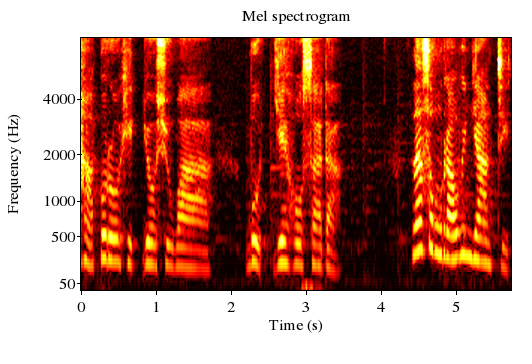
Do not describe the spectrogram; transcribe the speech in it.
หาปุโรหิตโยชูวา บุตรเยโฮซาดักและทรงเร้าวิญญาณจิต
